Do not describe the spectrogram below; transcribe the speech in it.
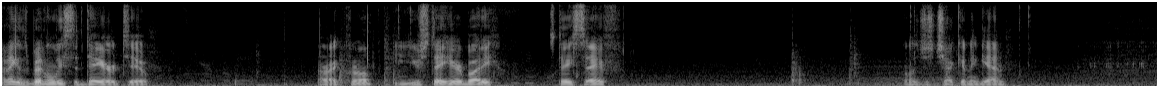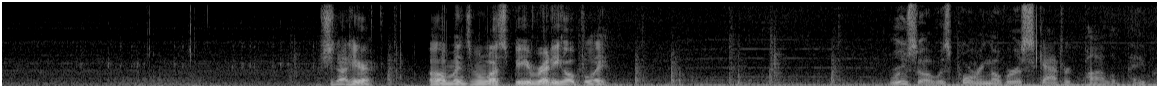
I think it's been at least a day or two. Alright, Crump, you stay here, buddy. Stay safe. Let's just check in again. Oh, she's not here. Oh, we must be ready, hopefully. Russo was poring over a scattered pile of paper.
